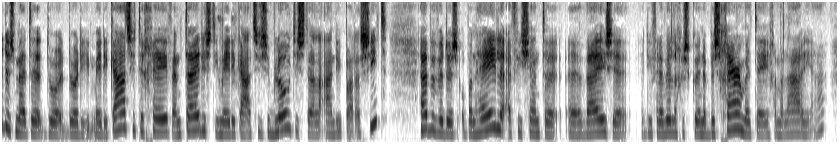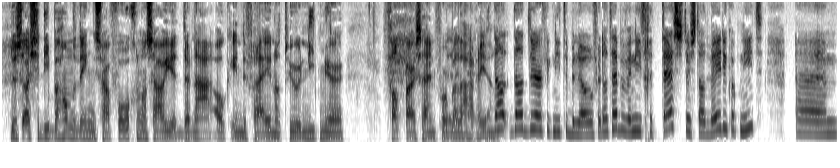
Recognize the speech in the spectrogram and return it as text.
Dus met de, door, door die medicatie te geven en tijdens die medicatie ze bloot te stellen aan die parasiet... hebben we dus op een hele efficiënte eh, wijze die vrijwilligers kunnen beschermen tegen malaria. Dus als je die behandeling zou volgen... dan zou je daarna ook in de vrije natuur niet meer vatbaar zijn voor malaria. Dat, dat durf ik niet te beloven. Dat hebben we niet getest, dus dat weet ik ook niet. Ehm,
